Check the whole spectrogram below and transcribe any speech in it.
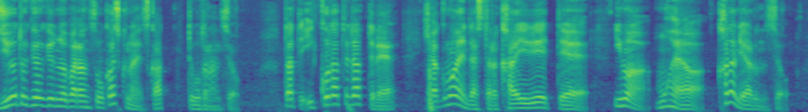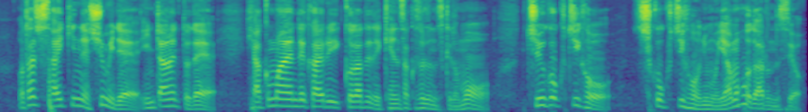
需要と供給のバランスおかしくないですかってことなんですよ。だって一戸建てだってね、100万円出したら借り入れって、今、もはやかなりあるんですよ。私最近ね、趣味でインターネットで100万円で買える一戸建てで検索するんですけども、中国地方、四国地方にも山ほどあるんですよ。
